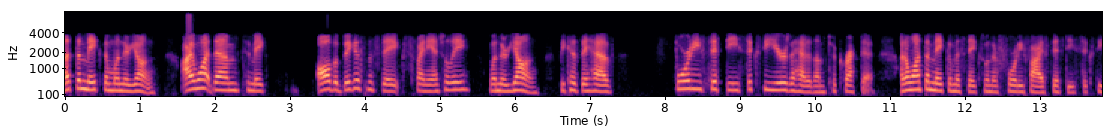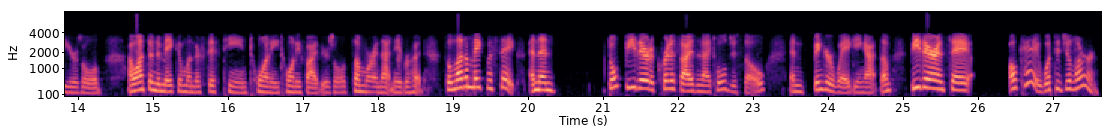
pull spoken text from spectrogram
Let them make them when they're young. I want them to make all the biggest mistakes financially when they're young because they have 40, 50, 60 years ahead of them to correct it. I don't want them making mistakes when they're 45, 50, 60 years old. I want them to make them when they're 15, 20, 25 years old, somewhere in that neighborhood. So let them make mistakes and then don't be there to criticize and I told you so and finger wagging at them. Be there and say, okay, what did you learn?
